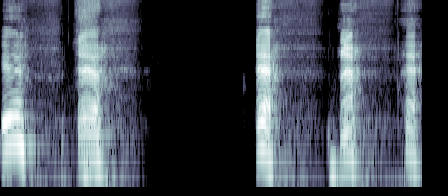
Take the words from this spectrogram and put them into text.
E é. É, né, é.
